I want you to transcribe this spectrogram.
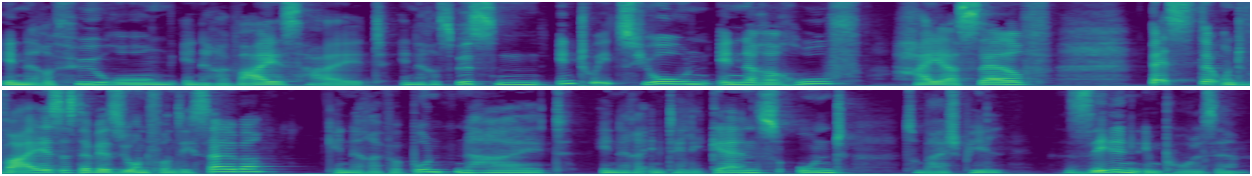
innere Führung, innere Weisheit, inneres Wissen, Intuition, innerer Ruf, Higher Self, beste und weiseste Version von sich selber, innere Verbundenheit, innere Intelligenz und zum Beispiel Seelenimpulse.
